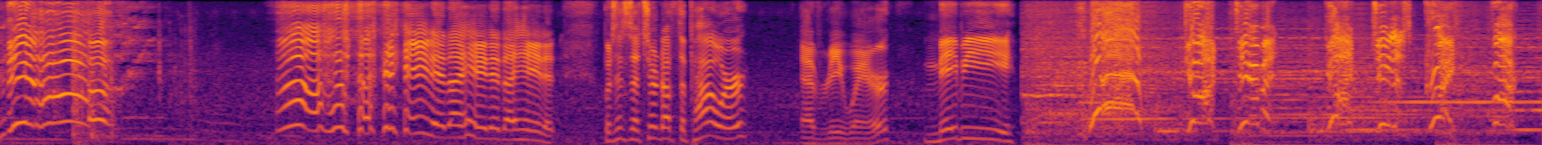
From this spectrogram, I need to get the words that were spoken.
No! I hate it, I hate it, I hate it. But since I turned off the power everywhere, maybe... Ah! God damn it! God, Jesus Christ! Fuck!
